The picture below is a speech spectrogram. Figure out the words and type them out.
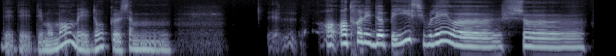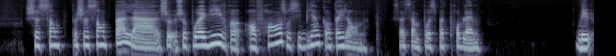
des, moments, mais donc euh, ça me... entre les deux pays, si vous voulez, euh, je je sens je sens pas la je, pourrais vivre en France aussi bien qu'en Thaïlande. Ça, ça me pose pas de problème. Mais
